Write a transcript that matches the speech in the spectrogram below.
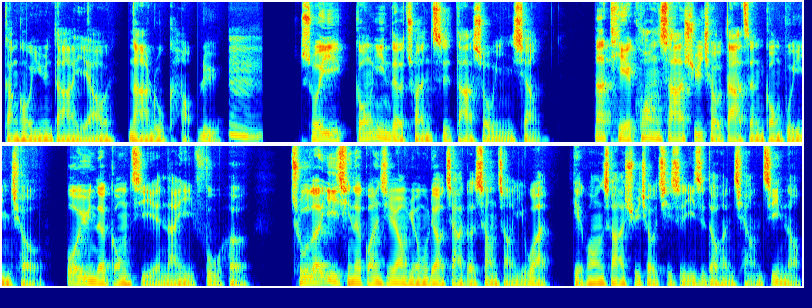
港口营运，大家也要纳入考虑。嗯，所以供应的船只大受影响。那铁矿砂需求大增，供不应求，货运的供给也难以负荷。除了疫情的关系让原物料价格上涨以外，铁矿砂需求其实一直都很强劲哦。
